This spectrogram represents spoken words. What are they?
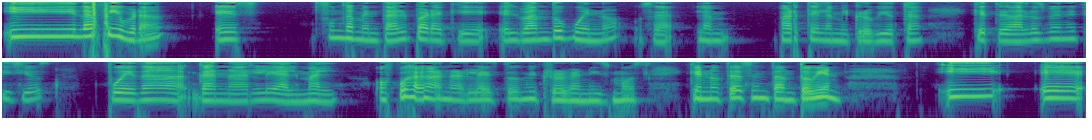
Y la fibra es fundamental para que el bando bueno, o sea, la parte de la microbiota que te da los beneficios, pueda ganarle al mal o pueda ganarle a estos microorganismos que no te hacen tanto bien. Y eh,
